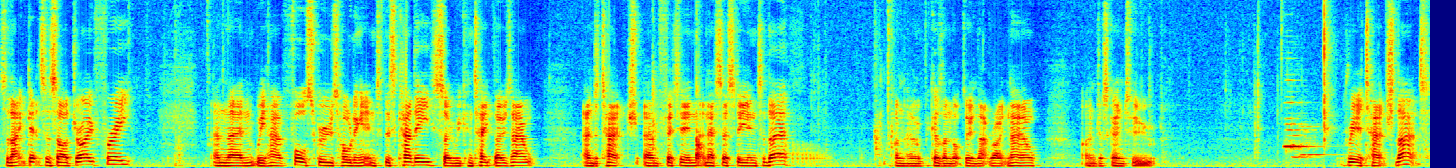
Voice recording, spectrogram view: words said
So that gets us our drive free and then we have four screws holding it into this caddy so we can take those out and attach and fit in an SSD into there. And now because I'm not doing that right now I'm just going to reattach that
